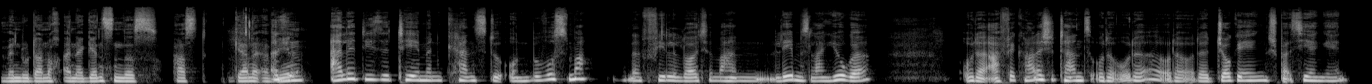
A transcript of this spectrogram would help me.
Wenn du da noch ein ergänzendes hast, gerne erwähnen. alle diese Themen kannst du unbewusst machen. Viele Leute machen lebenslang Yoga oder afrikanische Tanz oder, oder, oder, oder Jogging, spazieren gehen.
